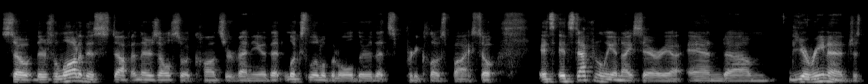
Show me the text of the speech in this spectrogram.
so there's a lot of this stuff and there's also a concert venue that looks a little bit older that's pretty close by. So it's it's definitely a nice area and um, the arena just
